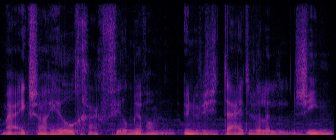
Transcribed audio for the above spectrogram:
Maar ik zou heel graag veel meer van universiteiten willen zien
